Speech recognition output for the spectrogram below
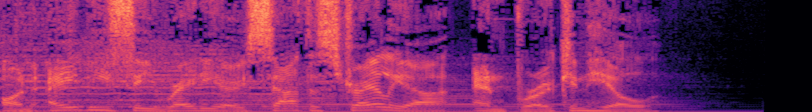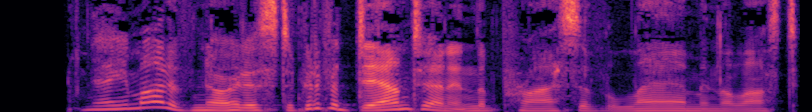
on ABC Radio South Australia and Broken Hill. Now, you might have noticed a bit of a downturn in the price of lamb in the last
